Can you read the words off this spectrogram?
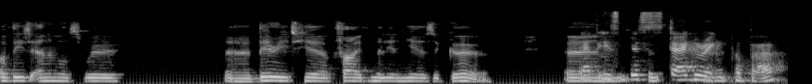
of these animals were uh, buried here five million years ago. Um, that is um, just staggering, Papa.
